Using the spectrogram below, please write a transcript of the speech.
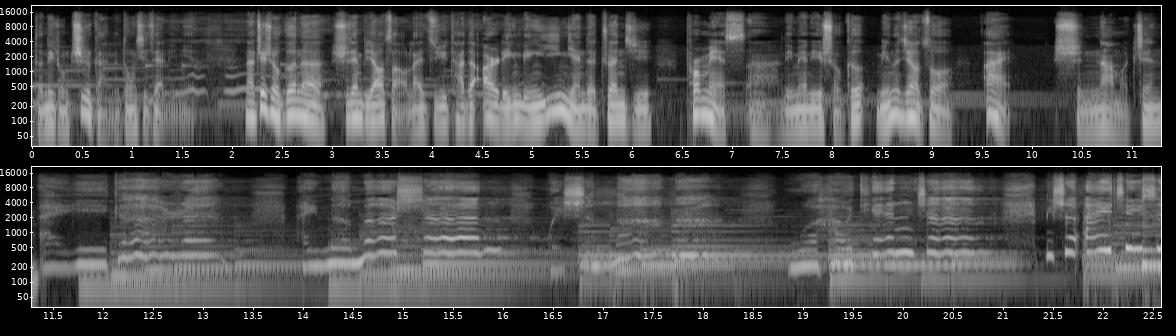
的那种质感的东西在里面。那这首歌呢，时间比较早，来自于她的二零零一年的专辑《Promise》啊，里面的一首歌，名字叫做《爱是那么真》。爱一个人，爱那么深，为什么呢？我好天真。你说爱情是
